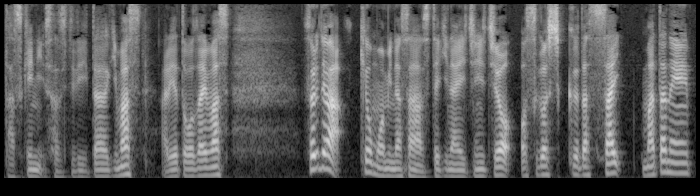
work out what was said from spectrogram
助けにさせていただきます。ありがとうございます。それでは今日も皆さん素敵な一日をお過ごしください。またね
